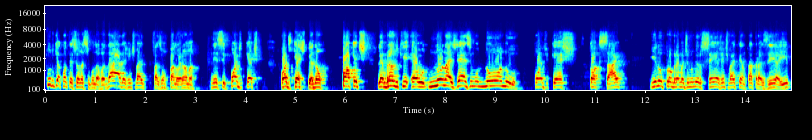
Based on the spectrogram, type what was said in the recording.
Tudo que aconteceu na segunda rodada, a gente vai fazer um panorama nesse podcast, podcast, perdão, Pocket. Lembrando que é o 99 podcast Toxai. E no programa de número 100 a gente vai tentar trazer aí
